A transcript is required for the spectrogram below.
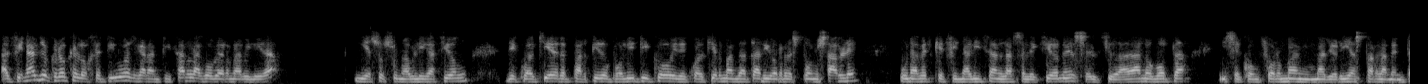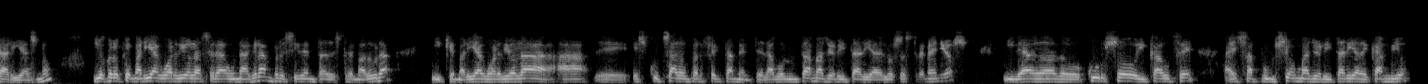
Al final yo creo que el objetivo es garantizar la gobernabilidad y eso es una obligación de cualquier partido político y de cualquier mandatario responsable. Una vez que finalizan las elecciones, el ciudadano vota y se conforman mayorías parlamentarias, ¿no? Yo creo que María Guardiola será una gran presidenta de Extremadura y que María Guardiola ha eh, escuchado perfectamente la voluntad mayoritaria de los extremeños y le ha dado curso y cauce a esa pulsión mayoritaria de cambio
